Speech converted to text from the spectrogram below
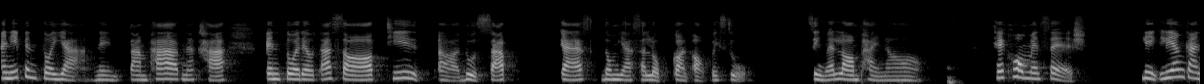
อันนี้เป็นตัวอย่างในตามภาพนะคะ เป็นตัว Delta Soft ที่เอ่อดูดซับแก๊สดมยาสลบก่อนออกไปสู่ สิ่งแวดล้อมภายนอก Take home message หลีกเลี่ยงการ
